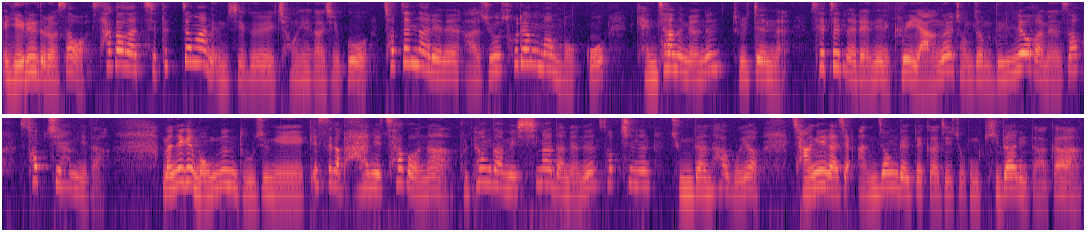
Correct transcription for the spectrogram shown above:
예를 들어서 사과같이 특정한 음식을 정해가지고 첫째 날에는 아주 소량만 먹고 괜찮으면은 둘째 날, 셋째 날에는 그 양을 점점 늘려가면서 섭취합니다. 만약에 먹는 도중에 가스가 많이 차거나 불편감이 심하다면 섭취는 중단하고요. 장이 다시 안정될 때까지 조금 기다리다가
